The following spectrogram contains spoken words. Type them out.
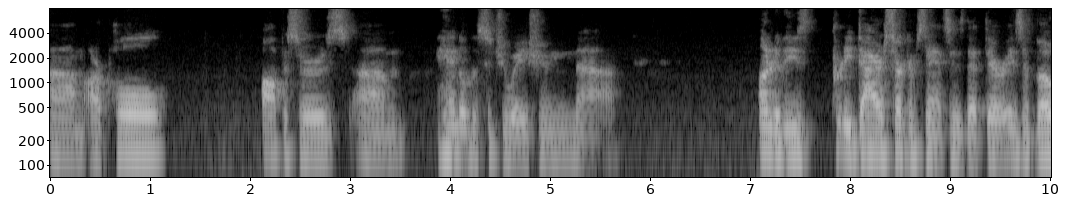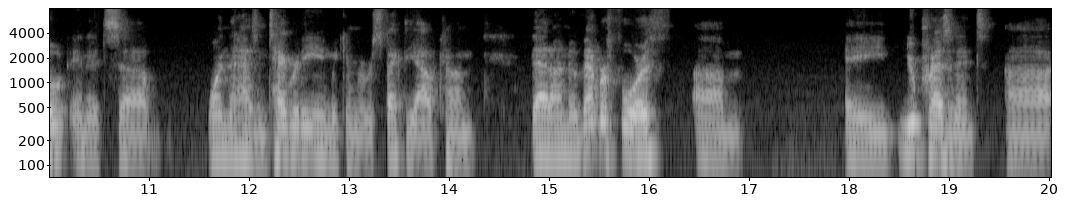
um, our poll officers um, handle the situation uh, under these pretty dire circumstances, that there is a vote and it's uh, one that has integrity and we can respect the outcome, that on November 4th, um, a new president uh,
